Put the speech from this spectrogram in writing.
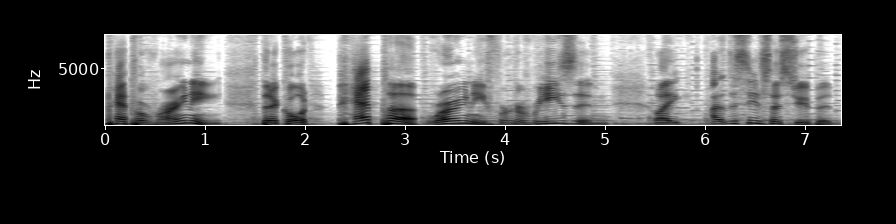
pepperoni, that are called pepperoni for a reason. Like, I, this seems so stupid.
